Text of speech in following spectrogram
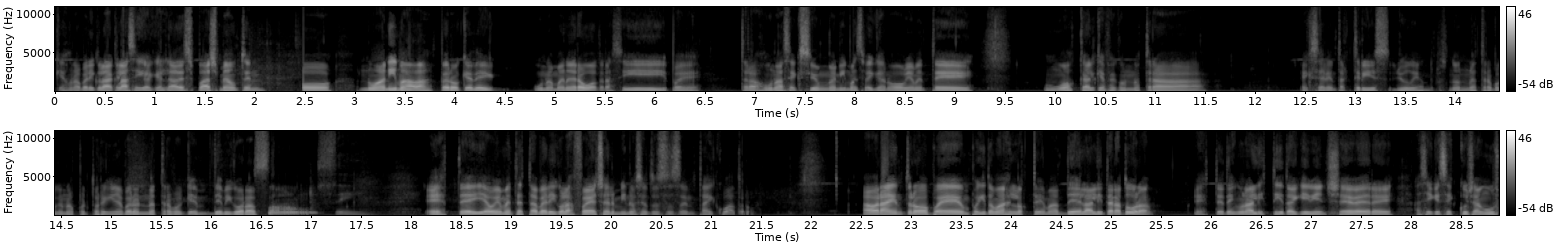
que es una película clásica que es la de Splash Mountain, no animada, pero que de una manera u otra, sí, pues trajo una sección animal. Y ganó obviamente un Oscar que fue con nuestra excelente actriz Julie Andrews. No es nuestra porque no es puertorriqueña, pero es nuestra porque de mi corazón. Sí. Este, y obviamente esta película fue hecha en 1964. Ahora entro pues un poquito más en los temas de la literatura. Este, tengo una listita aquí bien chévere, así que si escuchan un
